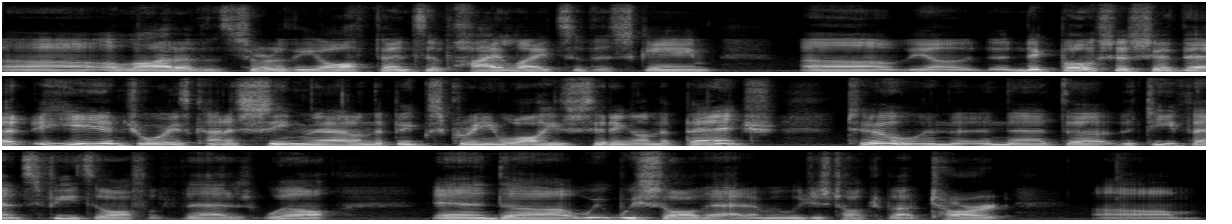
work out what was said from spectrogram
uh, a lot of the, sort of the offensive highlights of this game. Uh, you know, Nick Bosa said that he enjoys kind of seeing that on the big screen while he's sitting on the bench too, and, and that uh, the defense feeds off of that as well. And uh, we, we saw that. I mean, we just talked about Tartt. Um,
